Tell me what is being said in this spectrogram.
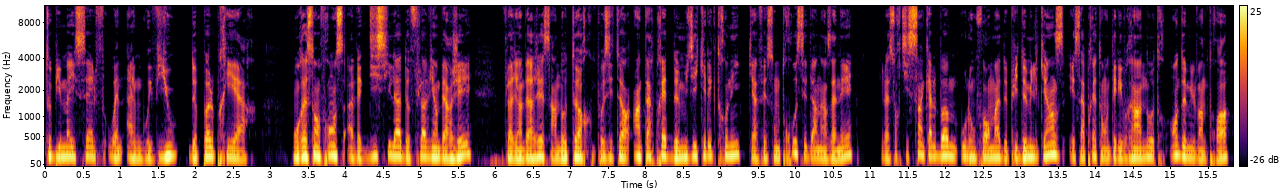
To Be Myself When I'm With You de Paul Prière. On reste en France avec D'ici là de Flavien Berger. Flavien Berger, c'est un auteur, compositeur, interprète de musique électronique qui a fait son trou ces dernières années. Il a sorti 5 albums ou long format depuis 2015 et s'apprête à en délivrer un autre en 2023.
